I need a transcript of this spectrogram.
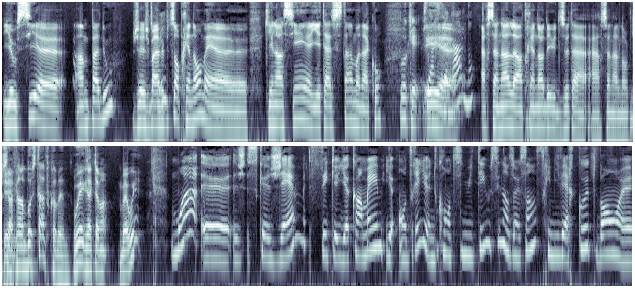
il y a aussi euh, Ampadou. Je, je me rappelle Oui. plus de son prénom, mais euh, qui est l'ancien. Il était assistant à Monaco. Ok. Puis Et, euh, Arsenal, non? Arsenal, entraîneur des U18 à, à Arsenal. Donc, Ça euh, fait un beau staff quand même. Oui, exactement. Ben oui. Moi, euh, ce que j'aime, c'est qu'il y a quand même, il y a- on dirait, il y a une continuité aussi dans un sens. Rémi Vercoute, bon, euh,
